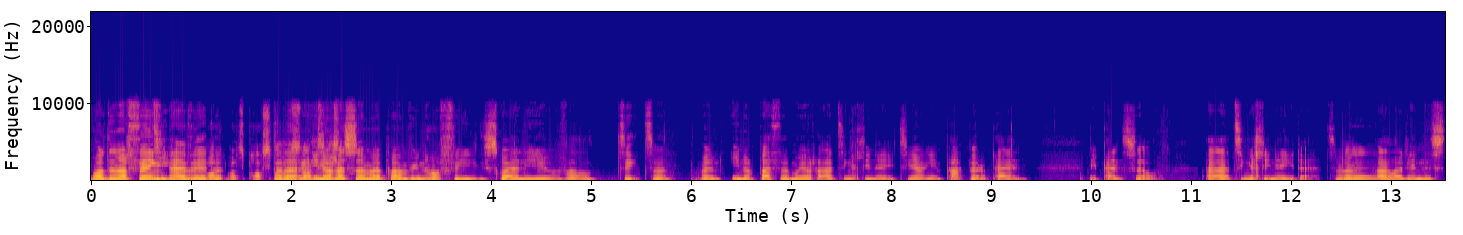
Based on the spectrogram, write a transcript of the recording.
Wel, dyna'r thing ti, hefyd. What, what's possible, dyna, what's not. Un o'r rhesymau pan fi'n hoffi sgwennu yw fel, ti, ti'n un o'r pethau mwy o'r rhad ti'n gallu neud. Ti'n angen papur a pen, neu pensil a ti'n gallu neud e. Yeah, yeah. A wedyn, it's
